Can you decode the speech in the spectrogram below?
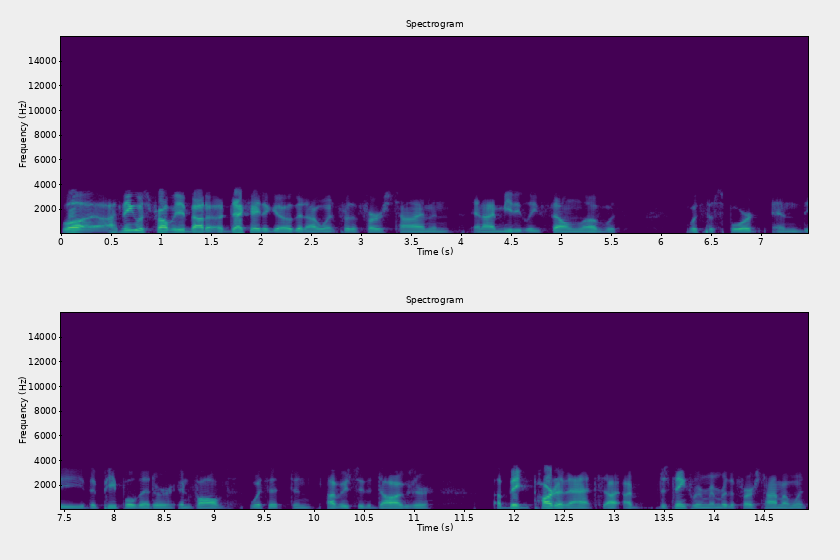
Well, I I think it was probably about a, a decade ago that I went for the first time, and and I immediately fell in love with with the sport and the the people that are involved with it, and obviously the dogs are a big part of that. I, I distinctly remember the first time I went,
